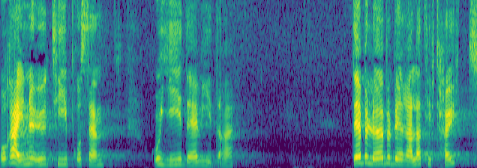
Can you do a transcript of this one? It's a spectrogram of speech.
Å regne ut 10% og gi det videre. Det beløpet blir relativt høyt,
